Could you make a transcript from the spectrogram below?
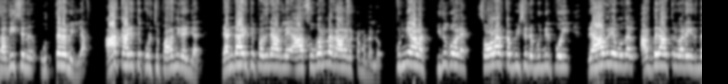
സതീശന് ഉത്തരമില്ല. ആ കാര്യത്തെക്കുറിച്ച് പറഞ്ഞു കഴിഞ്ഞാൽ രണ്ടായിരത്തി പതിനാറിലെ ആ സുവർണ കാലഘട്ടമുണ്ടല്ലോ. പുണ്യാളൻ ഇതുപോലെ സോളാർ കമ്മീഷന്റെ മുന്നിൽ പോയി രാവിലെ മുതൽ അർദ്ധരാത്രി വരെ ഇരുന്ന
